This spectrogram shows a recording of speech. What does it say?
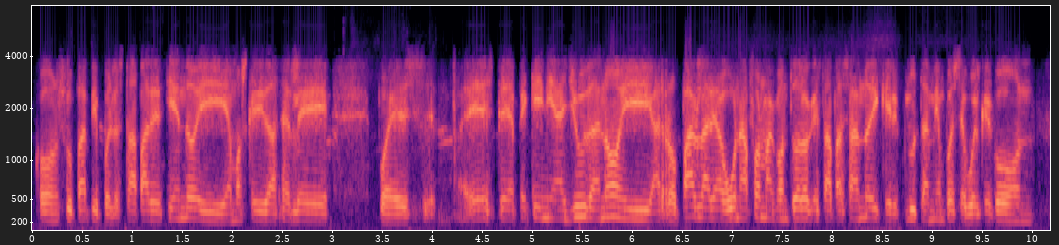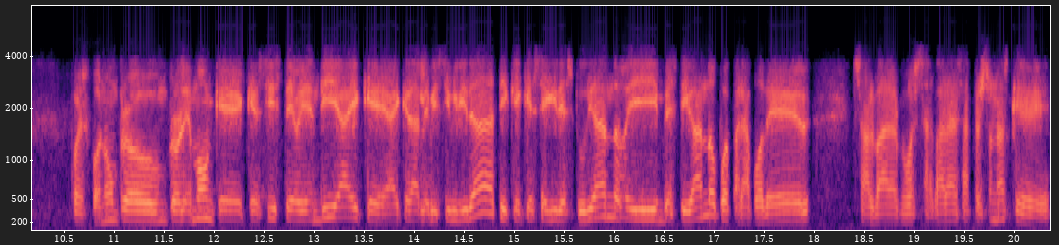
con su papi pues lo está padeciendo y hemos querido hacerle pues esta pequeña ayuda no y arroparla de alguna forma con todo lo que está pasando y que el club también pues se vuelque con pues con un, un problemón que, que, existe hoy en día y que hay que darle visibilidad y que hay que seguir estudiando e investigando pues para poder salvar pues salvar a esas personas que,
